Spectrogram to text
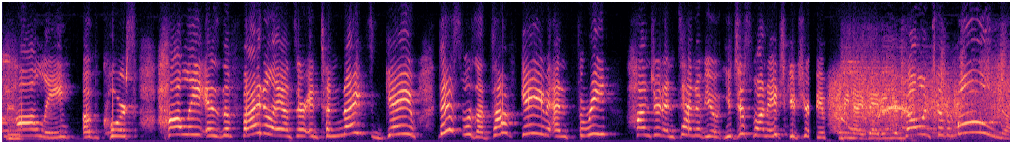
Holly. Of course, Holly is the final answer in tonight's game. This was a tough game, and 310 of you, you just won HQ Trivia Movie Night, baby. You're going to the moon.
